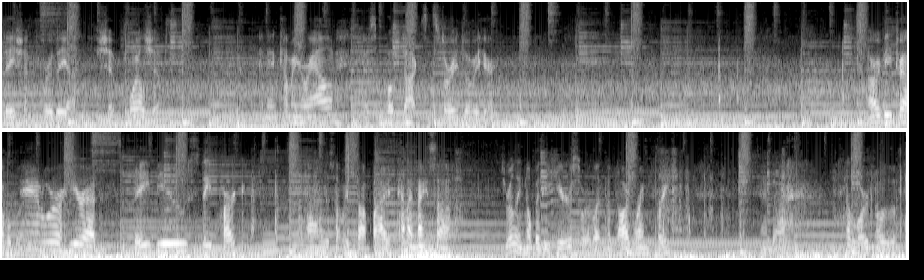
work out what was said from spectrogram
station for the uh, ship, oil ships. And then coming around, there's some boat docks and storage over here. RV travel boat. And we're here at Bayview State Park. Uh, I just thought we'd stop by. It's kind of nice. Uh, there's really nobody here, so we're letting the dog run free. And uh, Lord knows that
